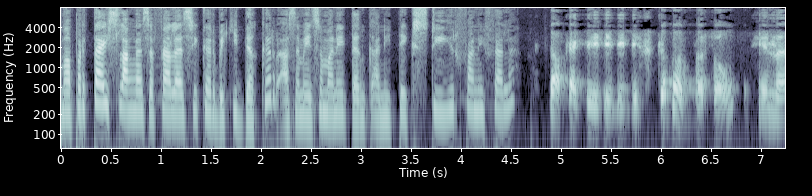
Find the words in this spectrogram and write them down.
Maar party slange se velle is seker bietjie dikker as 'n mens sommer net dink aan die tekstuur van die velle. Ja, kyk die die die, die skubbe wissel en uh,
